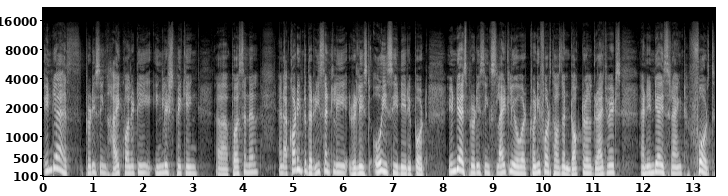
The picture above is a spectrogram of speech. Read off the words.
India is producing high-quality English-speaking personnel and according to the recently released OECD report, India is producing slightly over 24,000 doctoral graduates, and India is ranked fourth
